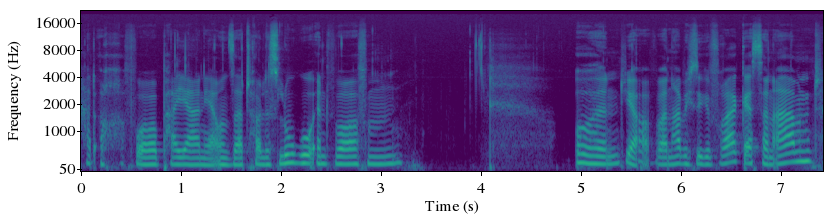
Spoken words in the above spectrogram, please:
hat auch vor ein paar Jahren ja unser tolles Logo entworfen. Und ja, wann habe ich sie gefragt? Gestern Abend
